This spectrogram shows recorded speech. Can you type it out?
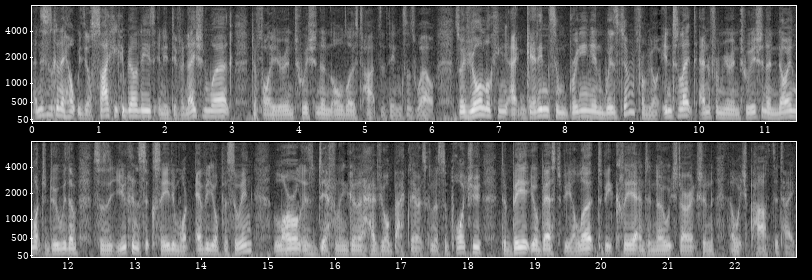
and this is going to help with your psychic abilities, any divination work, to follow your intuition and all those types of things as well. So if you're looking at getting some, bringing in wisdom from your intellect and from your intuition and knowing what to do with them so that you can succeed in whatever you're pursuing, Laurel is definitely going to have your back there. It's going to support you to be at your best, to be alert, to be clear, and to know which direction and which path to take.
